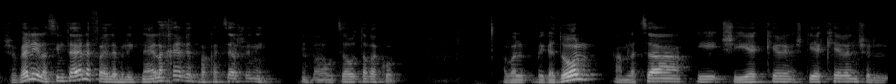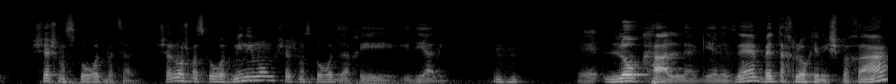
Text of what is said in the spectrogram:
שווה לי לשים את האלף האלה ולהתנהל אחרת בקצה השני, בהוצאות הרכות. אבל בגדול, ההמלצה היא שיהיה קרן, שתהיה קרן של שש משכורות בצד. שלוש משכורות מינימום, שש משכורות זה הכי אידיאלי. אה, לא קל להגיע לזה, בטח לא כמשפחה,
